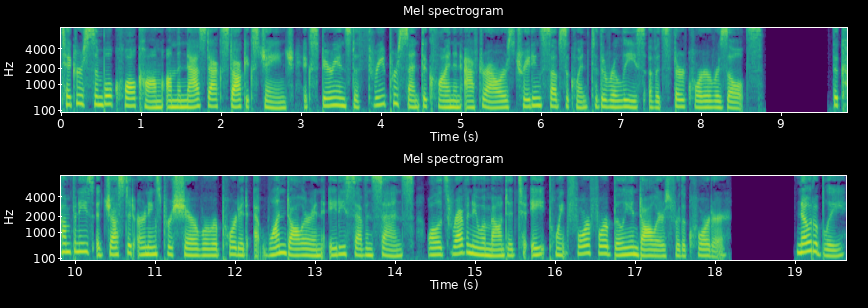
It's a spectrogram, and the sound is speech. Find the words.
ticker symbol Qualcomm on the Nasdaq Stock Exchange, experienced a 3% decline in after-hours trading subsequent to the release of its third-quarter results. The company's adjusted earnings per share were reported at $1.87, while its revenue amounted to $8.44 billion for the quarter. Notably,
